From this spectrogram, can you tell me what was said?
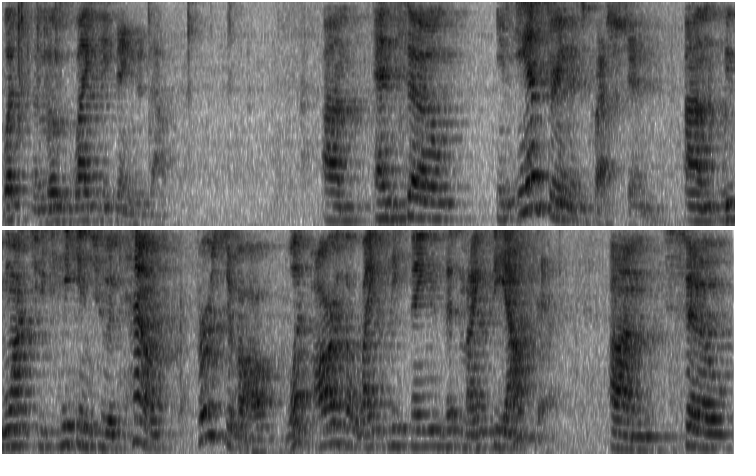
what's the most likely thing that's out there. Um, and so in answering this question, um, we want to take into account, first of all, what are the likely things that might be out there? Um, so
